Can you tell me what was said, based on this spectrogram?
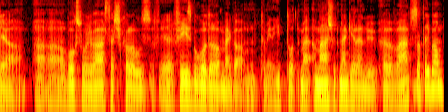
a, a Voxpol választási kalauz Facebook oldalon, meg a, itt-ott a másút megjelenő változataiban,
